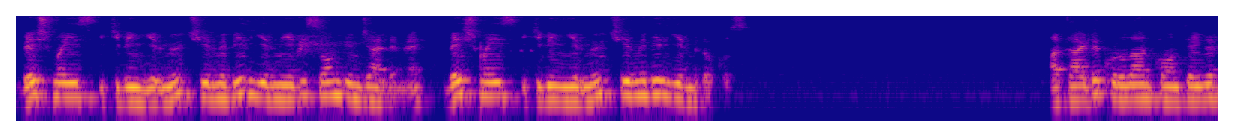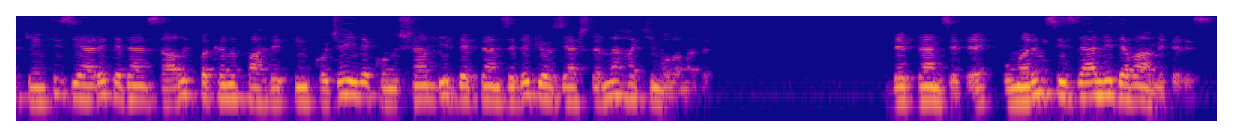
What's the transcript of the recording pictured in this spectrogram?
5 Mayıs 2023 21.27 son güncelleme 5 Mayıs 2023 21.29 Hatay'da kurulan konteyner kenti ziyaret eden Sağlık Bakanı Fahrettin Koca ile konuşan bir depremzede gözyaşlarına hakim olamadı. Depremzede, umarım sizlerle devam ederiz.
